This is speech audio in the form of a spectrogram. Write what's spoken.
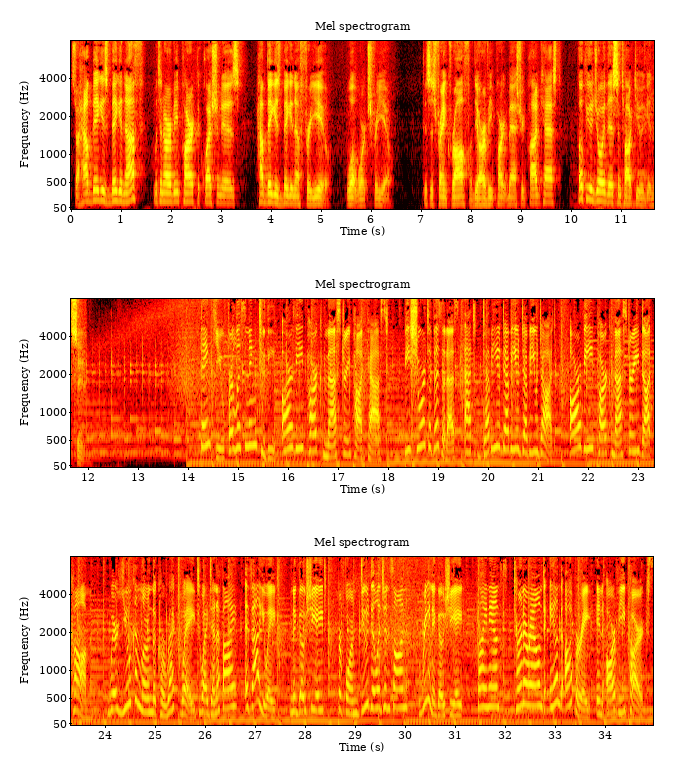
So, how big is big enough with an RV park? The question is, how big is big enough for you? What works for you? This is Frank Rolfe of the RV Park Mastery Podcast. Hope you enjoyed this and talk to you again soon. Thank you for listening to the RV Park Mastery Podcast. Be sure to visit us at www.rvparkmastery.com, where you can learn the correct way to identify, evaluate, negotiate, perform due diligence on, renegotiate, finance, turn around, and operate in RV parks.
